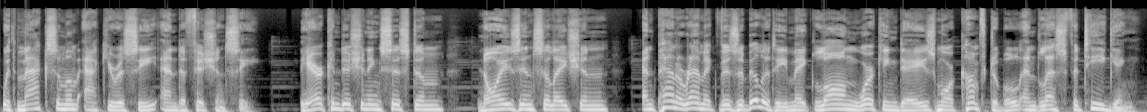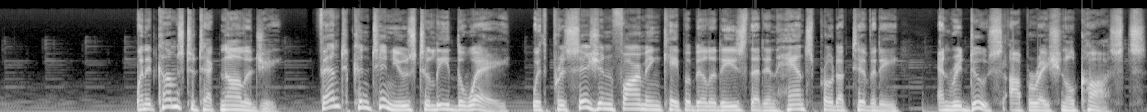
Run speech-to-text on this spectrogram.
with maximum accuracy and efficiency. The air conditioning system, noise insulation, and panoramic visibility make long working days more comfortable and less fatiguing. When it comes to technology, Fendt continues to lead the way with precision farming capabilities that enhance productivity and reduce operational costs.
